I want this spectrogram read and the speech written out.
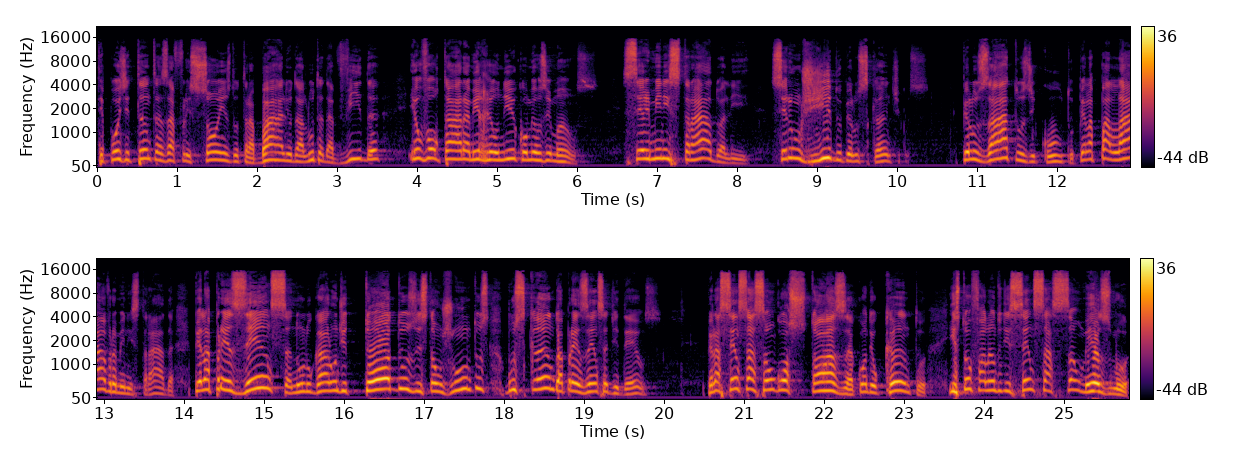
Depois de tantas aflições do trabalho, da luta da vida, eu voltar a me reunir com meus irmãos, ser ministrado ali, ser ungido pelos cânticos, pelos atos de culto, pela palavra ministrada, pela presença num lugar onde todos estão juntos buscando a presença de Deus pela sensação gostosa quando eu canto. estou falando de sensação mesmo,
